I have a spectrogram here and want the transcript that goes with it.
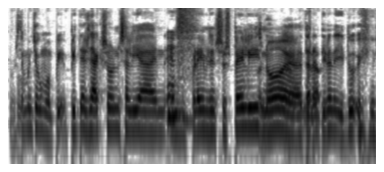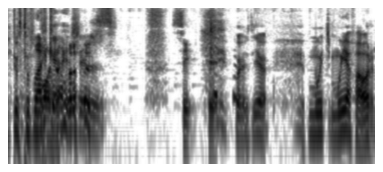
Me gusta mucho como Peter Jackson salía en, frames en sus pelis, ¿no? Eh, Tarantino, y tú, y tú tu marca es el... Sí, sí. Pues tío, muy, muy a favor.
